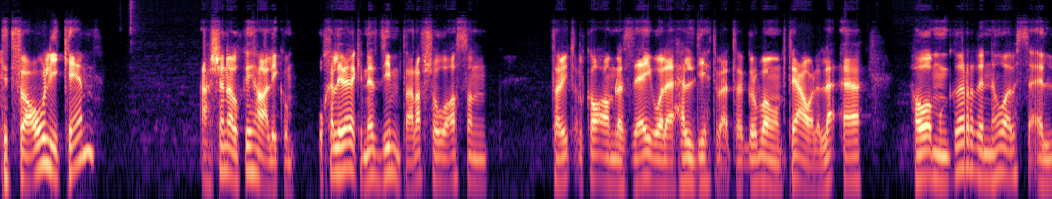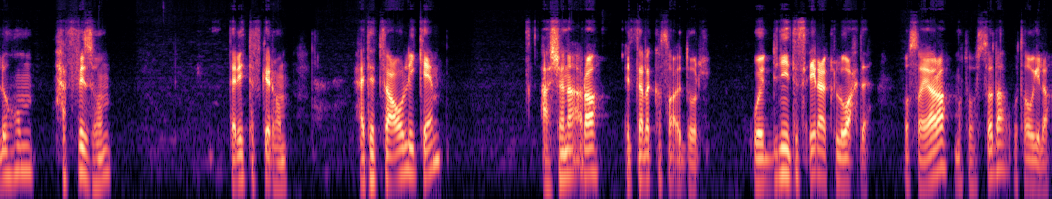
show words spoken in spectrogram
تدفعوا لي كام عشان ألقيها عليكم؟ وخلي بالك الناس دي ما تعرفش هو أصلا طريقة إلقائه عاملة إزاي ولا هل دي هتبقى تجربة ممتعة ولا لأ. هو مجرد إن هو بس قال لهم حفزهم طريقة تفكيرهم. هتدفعوا لي كام عشان أقرأ الثلاث قصائد دول؟ واديني تسعيرة كل واحدة. قصيرة متوسطة وطويلة.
